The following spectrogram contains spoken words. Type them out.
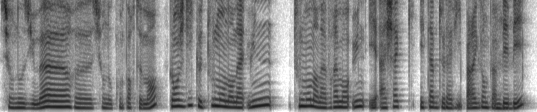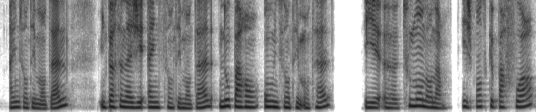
sur nos humeurs, euh, sur nos comportements. Quand je dis que tout le monde en a une, tout le monde en a vraiment une et à chaque étape de la vie. Par exemple, un Mhm. bébé a une santé mentale, une personne âgée a une santé mentale, nos parents ont une santé mentale et euh, tout le monde en a. Et je pense que parfois,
